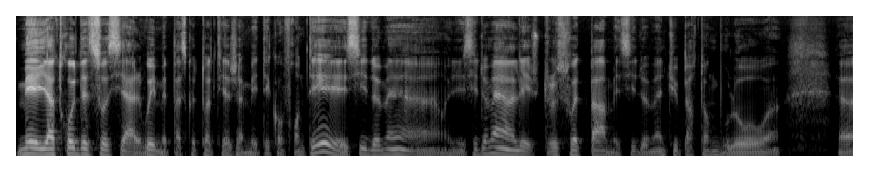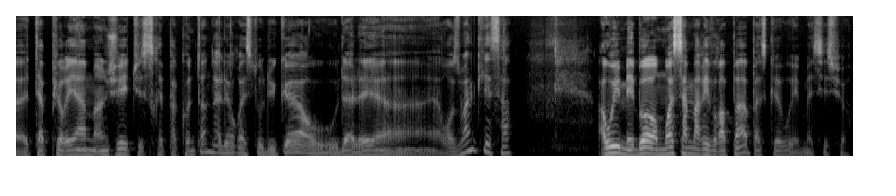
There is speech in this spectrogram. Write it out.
Mais il y a trop d'aide sociale. Oui, mais parce que toi, tu n'y as jamais été confronté. Et si demain, si demain, allez, je ne te le souhaite pas, mais si demain tu perds ton boulot, euh, tu n'as plus rien à manger, tu ne serais pas content d'aller au resto du cœur ou d'aller. Euh, heureusement qu'il y ait ça? Ah oui, mais bon, moi, ça ne m'arrivera pas parce que, oui, mais c'est sûr.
